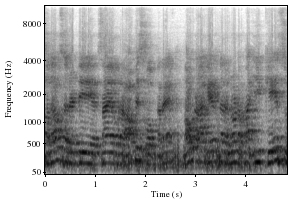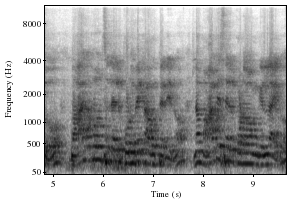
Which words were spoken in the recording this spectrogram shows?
ಸದಾಶಿವ ರೆಡ್ಡಿ ಸಾಹೇಬರ ಆಫೀಸ್ಗೆ ಹೋಗ್ತಾರೆ. ಅವ್ರು ಹಾಗೆ ಹೇಳ್ತಾರೆ, ನೋಡಪ್ಪ, ಈ ಕೇಸು ಬಾರ್ ಕೌನ್ಸಿಲ್ ಅಲ್ಲಿ ಕೊಡಬೇಕಾಗುತ್ತೆ ನೀನು. ನಮ್ಮ ಆಫೀಸಲ್ಲಿ ಕೊಡೋಂಗಿಲ್ಲ ಇದು.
